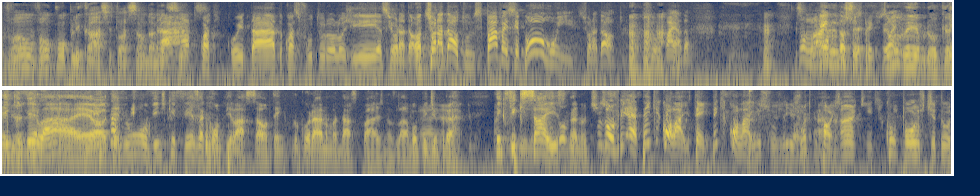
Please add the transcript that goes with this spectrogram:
vão, vão complicar a situação da Mercedes. Cuidado com, a, cuidado com as futurologias, senhor Adalto. Senhor Adalto, o Spa vai ser bom ou ruim, senhor Adalto? Senhor pai Adalto. Não lembro das suas previsões. Eu não lembro o que tem eu tinha que ver dito. lá. É, ó, teve um ouvinte que fez a compilação. Tem que procurar numa das páginas lá. Vou pedir é, para Tem que fixar isso na notícia. Ouvi, é, tem que colar isso, tem, tem que colar isso ali, junto com o Power Ranking, com o post do,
